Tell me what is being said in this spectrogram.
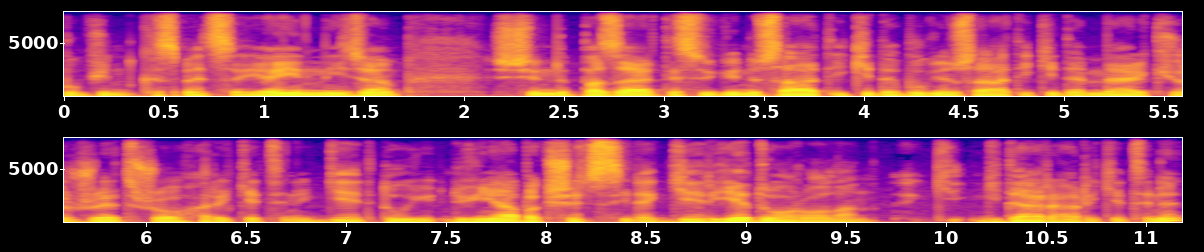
Bugün kısmetse yayınlayacağım. Şimdi pazartesi günü saat 2'de bugün saat 2'de Merkür Retro hareketini geri, dü- dünya bakış açısıyla geriye doğru olan gi- gider hareketini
